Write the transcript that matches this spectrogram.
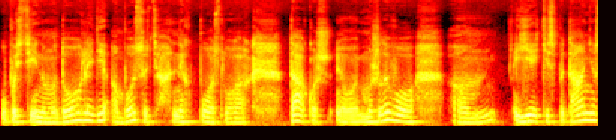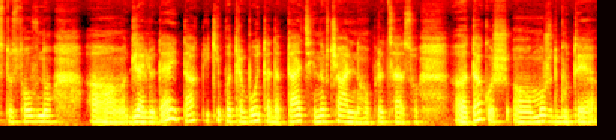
у постійному догляді або соціальних послугах. Також, е, можливо, ем, є якісь питання стосовно для людей, так, які потребують адаптації навчального процесу. Е, Також е, можуть бути е,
